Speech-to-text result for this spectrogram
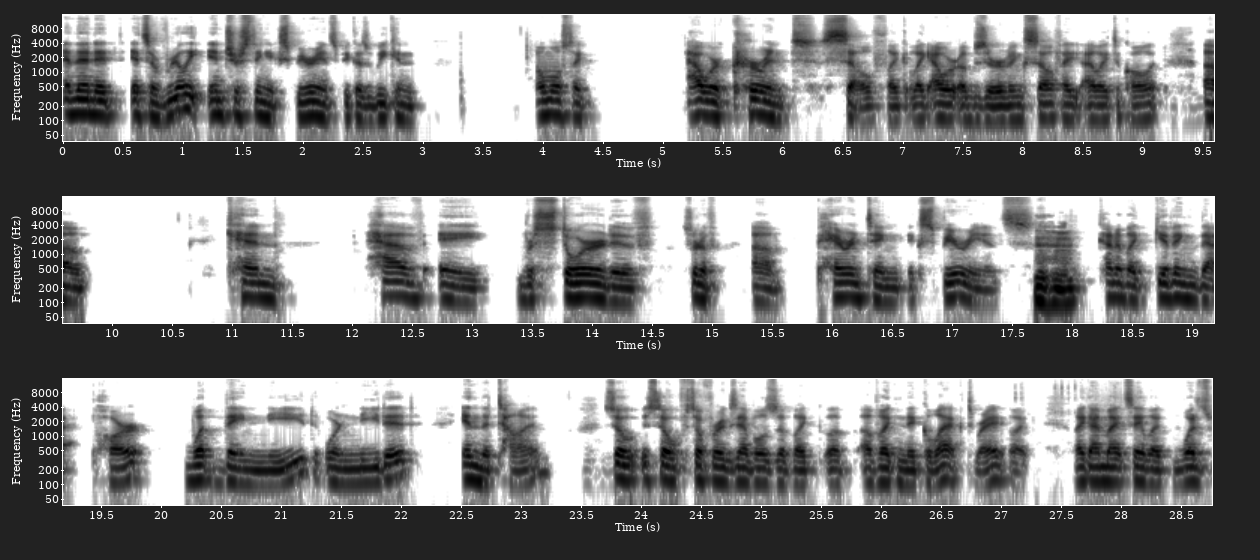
and then it it's a really interesting experience because we can almost like our current self like like our observing self i, I like to call it um, can have a restorative sort of um, parenting experience hmm kind of like giving that part what they need or needed in the time so so so for examples of like of, of like neglect right? Like like i might say like what's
